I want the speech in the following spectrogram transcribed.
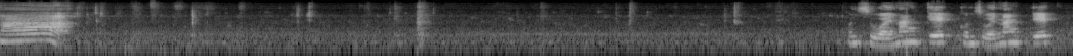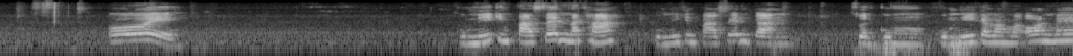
ค่ะคนสวยนั่งเก๊ก คนสวยนั่งเก๊ก โอ้ย กลุ่มนี้กินปลาเส้นนะคะ กลุ่มนี้กินปลาเส้นกัน ส่วนกลุ่มกลุ่มนี้กำลังมาอ้อนแม่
